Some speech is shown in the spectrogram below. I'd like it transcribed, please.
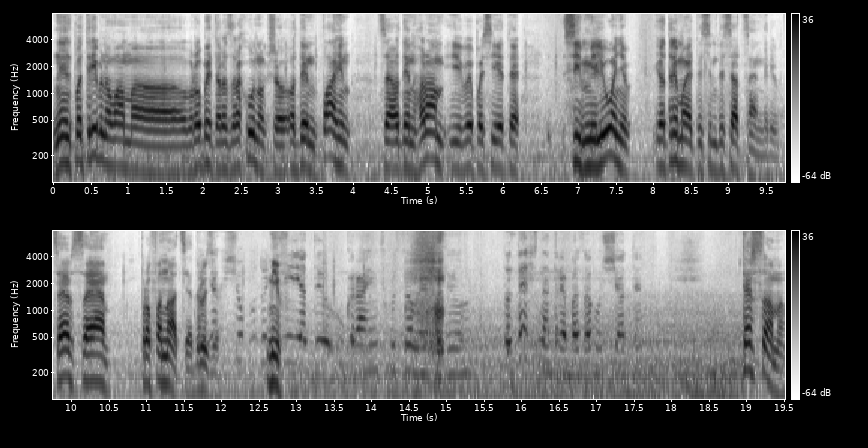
Не потрібно вам робити розрахунок, що один пагін це 1 грам, і ви посієте 7 мільйонів і отримаєте 70 центнерів. Це все профанація, друзі. А якщо будуть Міф. сіяти українську селекцію, то теж не треба загущати. Те ж саме.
